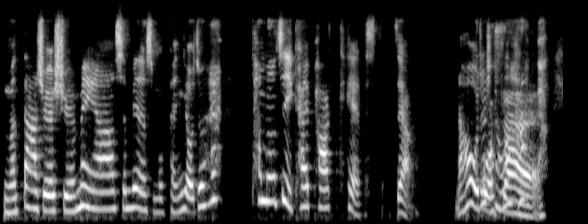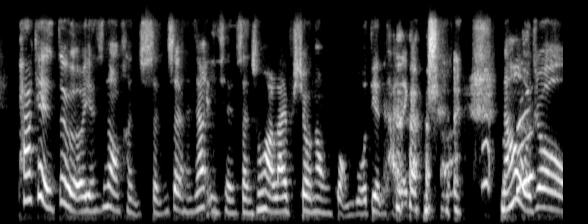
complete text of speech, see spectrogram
什么大学学妹啊，身边的什么朋友，就哎，他们都自己开 podcast 这样，然后我就想说 podcast 对我而言是那种很神圣，很像以前沈春华 live show 那种广播电台的感觉。然后我就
